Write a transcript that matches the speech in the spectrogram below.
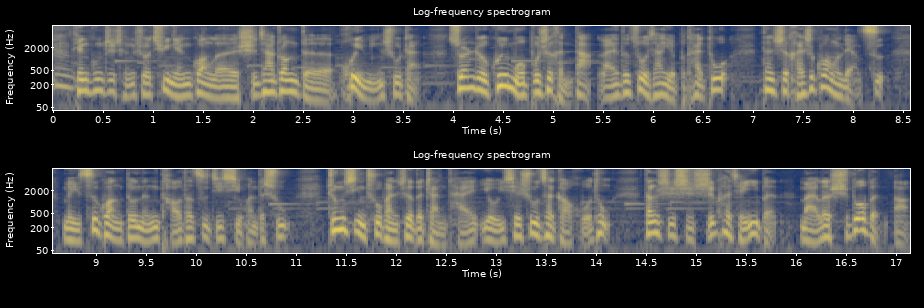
嗯，天空之城说，去年逛了石家庄的惠民书展。虽然这个规模不是很大，来的作家也不太多，但是还是逛了两次，每次逛都能淘到自己喜欢的书。中信出版社的展台有一些书在搞活动，当时是十块钱一本，买了十多本啊。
